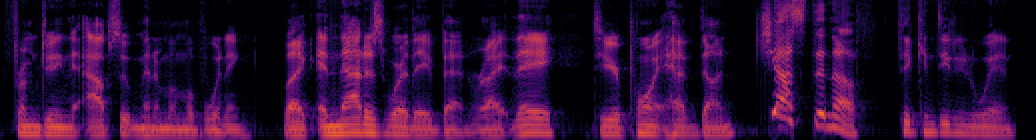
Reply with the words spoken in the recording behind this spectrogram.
from doing the absolute minimum of winning. Like, and that is where they've been. Right? They, to your point, have done just enough to continue to win,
